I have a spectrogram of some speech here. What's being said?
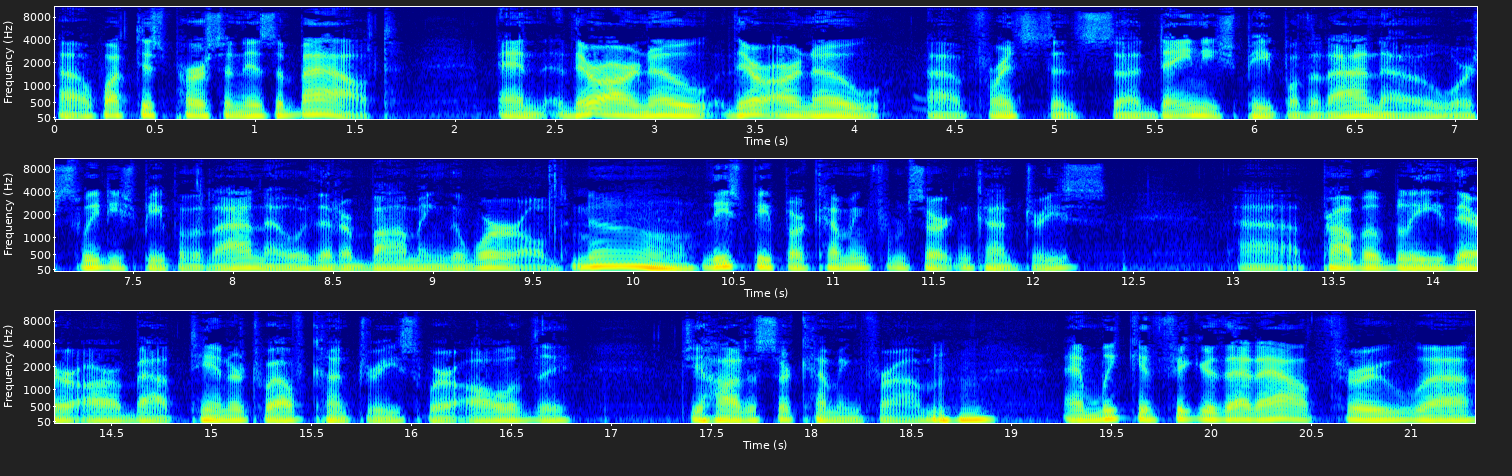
uh, what this person is about. And there are no, there are no, uh, for instance, uh, Danish people that I know or Swedish people that I know that are bombing the world. no. These people are coming from certain countries. Uh, probably there are about 10 or 12 countries where all of the jihadists are coming from. And we can figure that out through, uh,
